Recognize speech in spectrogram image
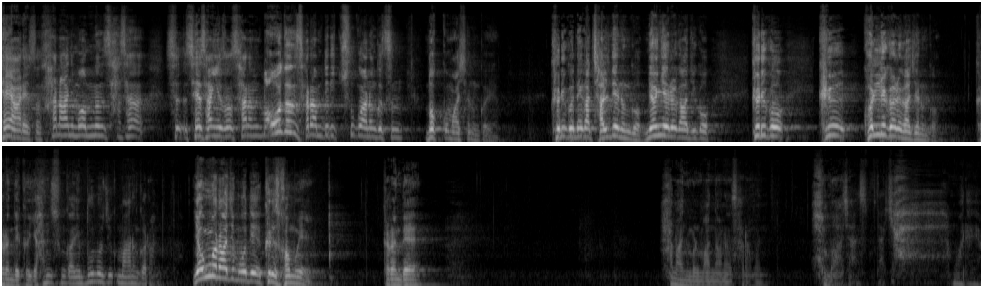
해 아래서 하나님 없는 사사, 세상에서 사는 모든 사람들이 추구하는 것은 먹고 마시는 거예요. 그리고 내가 잘 되는 거, 명예를 가지고, 그리고 그 권력을 가지는 거. 그런데 그게 한순간에 무너지고 마는 거랍니다. 영원하지 못해요. 그래서 허무해요. 그런데 하나님을 만나는 사람은 허무하지 않습니다. 영원해요.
